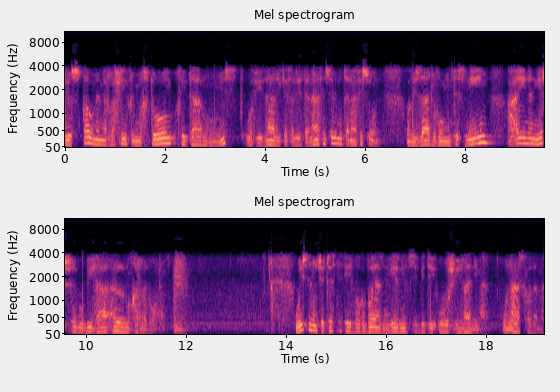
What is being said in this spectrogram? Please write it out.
يسقون من رحيق مختوم ختامه مسك وفي ذلك فليتنافس المتنافسون ومزاجه من تسنيم عينا يشرب بها المقربون U istinu će čestiti i bogobojazni vjernici biti u uživanjima, u naskladama.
